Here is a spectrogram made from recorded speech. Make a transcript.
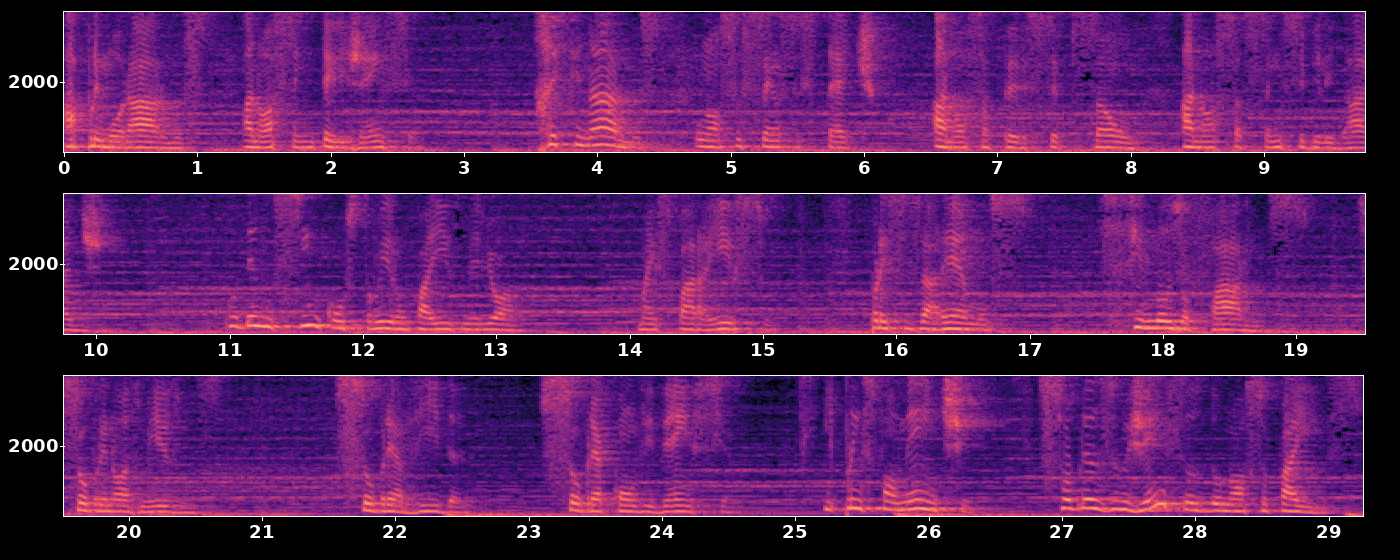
aprimorarmos a nossa inteligência, refinarmos o nosso senso estético, a nossa percepção, a nossa sensibilidade. Podemos sim construir um país melhor, mas para isso precisaremos filosofarmos sobre nós mesmos sobre a vida, sobre a convivência e principalmente sobre as urgências do nosso país.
